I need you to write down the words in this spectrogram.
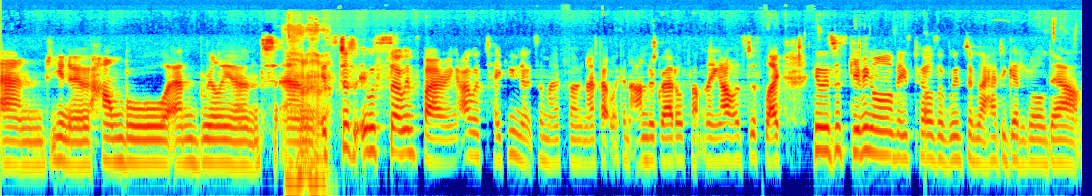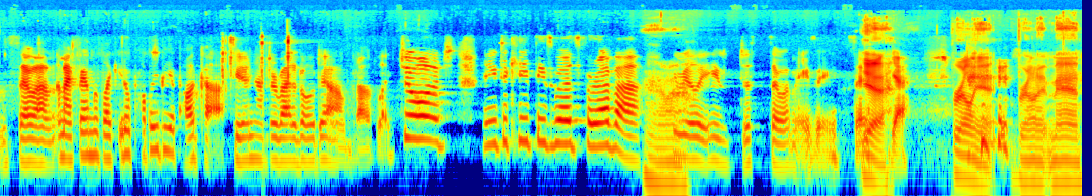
and you know humble and brilliant. And it's just it was so inspiring. I was taking notes on my phone. I felt like an undergrad or something. I was just like he was just giving all of these pearls of wisdom. I had to get it all down. So um, and my friend was like it'll probably be a podcast. You don't have to write it all down. But i was like george i need to keep these words forever. Yeah. he really he's just so amazing. So yeah. yeah. Brilliant. Brilliant man.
